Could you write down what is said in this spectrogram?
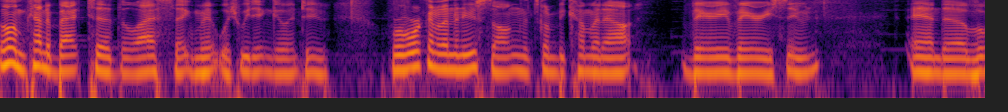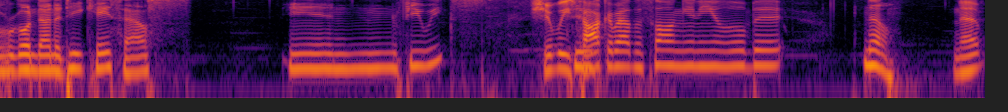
Going kind of back to the last segment, which we didn't go into, we're working on a new song that's going to be coming out very, very soon. And uh, but we're going down to TK's house in a few weeks. Should we Two- talk about the song any a little bit? No, Nope.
